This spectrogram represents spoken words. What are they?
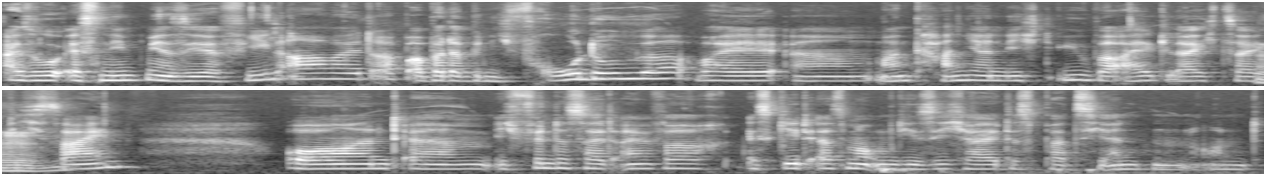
Also es nimmt mir sehr viel Arbeit ab, aber da bin ich froh drüber, weil ähm, man kann ja nicht überall gleichzeitig mhm. sein. Und ähm, ich finde es halt einfach, es geht erstmal um die Sicherheit des Patienten. Und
